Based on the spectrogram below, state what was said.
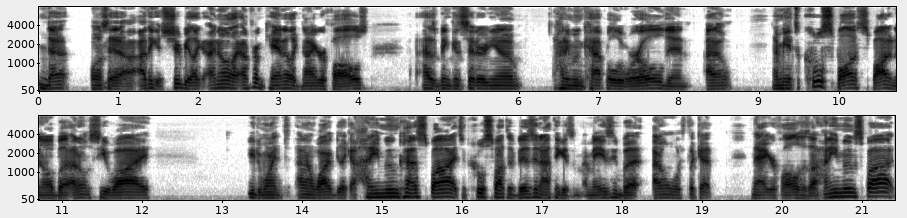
that want to say I I think it should be like I know like I'm from Canada, like Niagara Falls has been considered you know honeymoon capital of the world, and I don't. I mean, it's a cool spot spot and all, but I don't see why you'd want. It, I don't know why it'd be like a honeymoon kind of spot. It's a cool spot to visit. I think it's amazing, but I don't look at Niagara Falls as a honeymoon spot.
